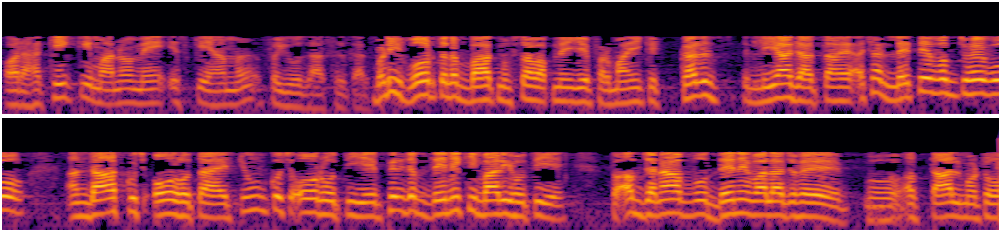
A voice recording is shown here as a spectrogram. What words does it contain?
اور حقیقی معنوں میں اس کے ہم فیوز حاصل کر سکیں بڑی غور طلب بات مفصب آپ نے یہ فرمائی کہ قرض لیا جاتا ہے۔ اچھا لیتے وقت جو ہے وہ انداز کچھ اور ہوتا ہے ٹیون کچھ اور ہوتی ہے پھر جب دینے کی باری ہوتی ہے تو اب جناب وہ دینے والا جو ہے وہ اب تال مٹو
